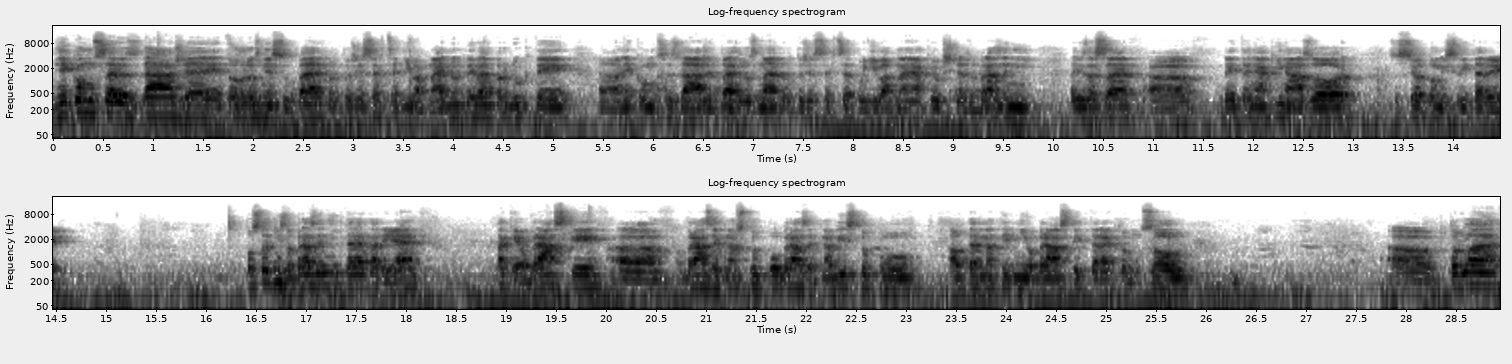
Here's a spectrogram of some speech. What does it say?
Někomu se zdá, že je to hrozně super, protože se chce dívat na jednotlivé produkty, eh, někomu se zdá, že to je hrozné, protože se chce podívat na nějaké určité zobrazení. Takže zase eh, dejte nějaký názor, co si o tom myslíte vy. Poslední zobrazení, které tady je, tak je obrázky, eh, obrázek na vstupu, obrázek na výstupu, alternativní obrázky, které k tomu jsou. Uh, tohle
